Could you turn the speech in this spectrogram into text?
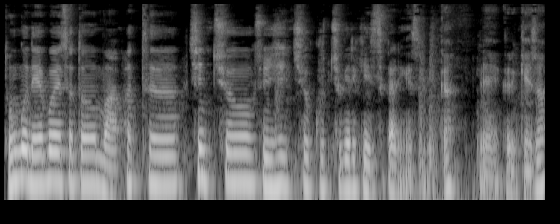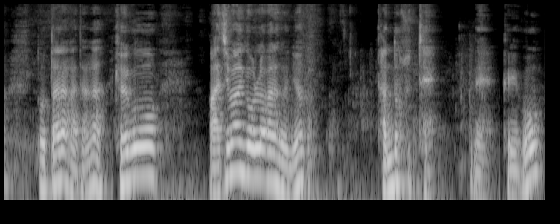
동구 내부에서도 뭐 아파트 신축, 준신축, 구축 이렇게 있을 거 아니겠습니까? 네, 그렇게 해서 또 따라가다가 결국 마지막에 올라가는 건요, 단독주택, 네, 그리고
